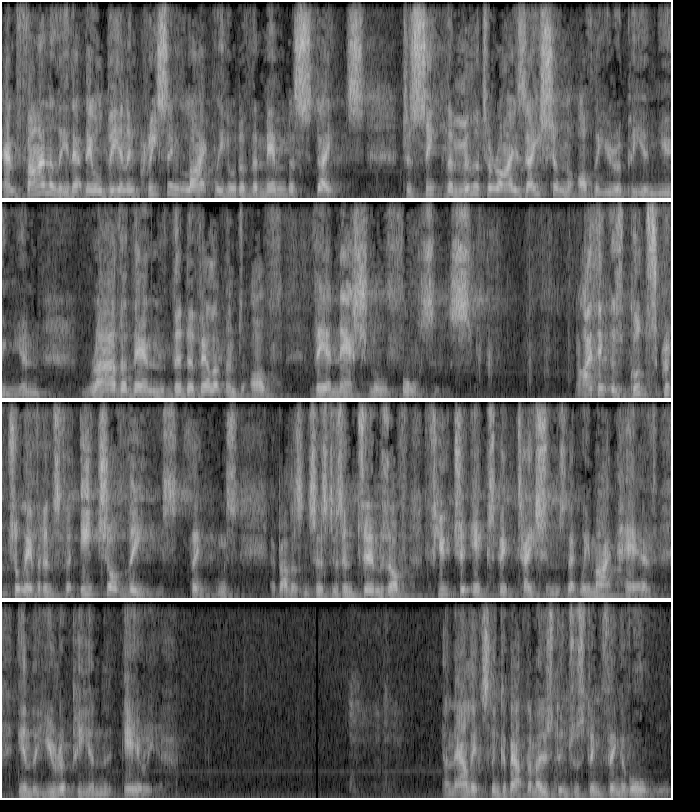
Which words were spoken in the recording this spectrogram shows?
And finally, that there will be an increasing likelihood of the member states to seek the militarization of the European Union rather than the development of their national forces. Now, I think there's good scriptural evidence for each of these things, uh, brothers and sisters, in terms of future expectations that we might have in the European area. And now let's think about the most interesting thing of all,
